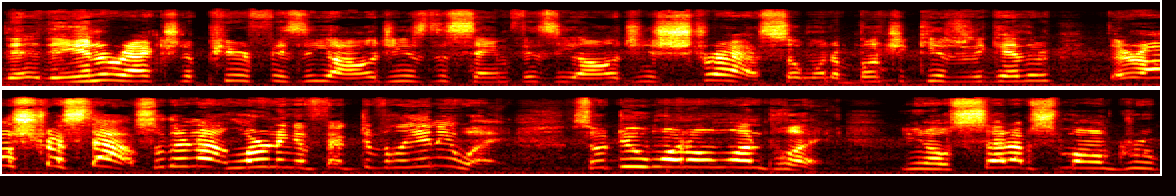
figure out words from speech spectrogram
The, the interaction of pure physiology is the same physiology as stress. So when a bunch of kids are together, they're all stressed out. So they're not learning effectively anyway. So do one-on-one play you know set up small group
